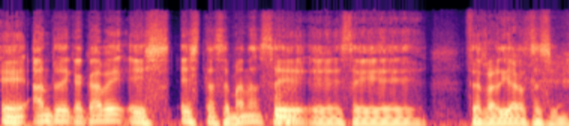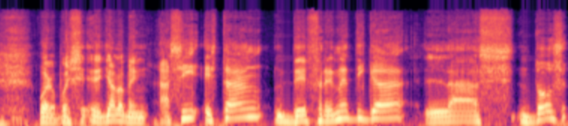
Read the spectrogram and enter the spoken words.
eh, antes de que acabe es esta semana se, se cerraría la sesión. Bueno, pues eh, ya lo ven. Así están de frenética las dos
